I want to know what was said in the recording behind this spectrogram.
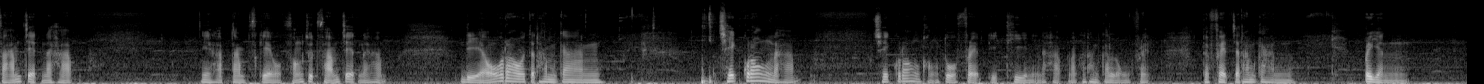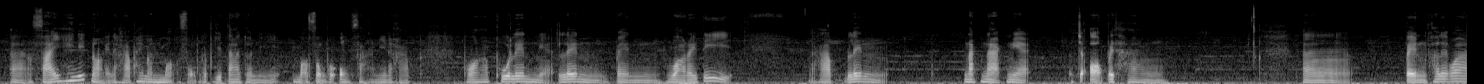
2.37 นะครับนี่ครับตามสเกล 2.37 นะครับ เดี๋ยวเราจะทำการเช็คกล้องนะครับ เช็คกล้องของตัวเฟรตอีกทีหนึงนะครับ แล้วก็ทำการลงเฟรตแต่เฟรตจะทำการเปลี่ยนไซส์ให้นิดหน่อยนะครับ ให้มันเหมาะสมกับกีตาร์ตัวนี้ เหมาะสมกับองศานี้นะครับ เพราะว่าผู้เล่นเนี่ยเล่นเป็นวาไรตี้นะครับ เล่นหนักๆเนี่ยจะออกไปทางอ่าเป็นเขาเรียกว่า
